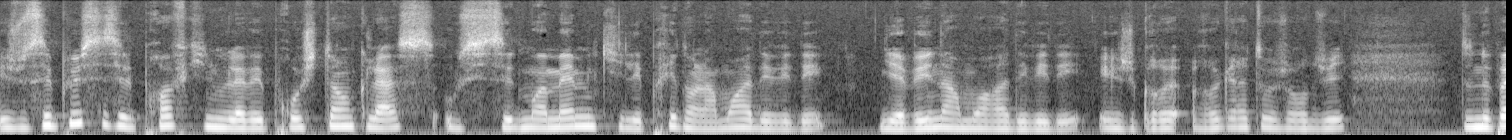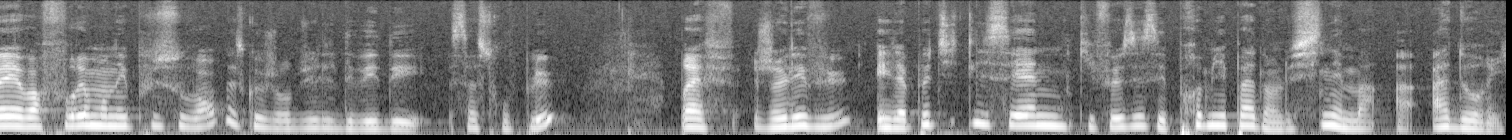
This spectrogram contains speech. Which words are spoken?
et je sais plus si c'est le prof qui nous l'avait projeté en classe, ou si c'est de moi-même qui l'ai pris dans l'armoire à DVD. Il y avait une armoire à DVD, et je gre- regrette aujourd'hui de ne pas y avoir fourré mon nez plus souvent, parce qu'aujourd'hui le DVD, ça se trouve plus. Bref, je l'ai vu, et la petite lycéenne qui faisait ses premiers pas dans le cinéma a adoré.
